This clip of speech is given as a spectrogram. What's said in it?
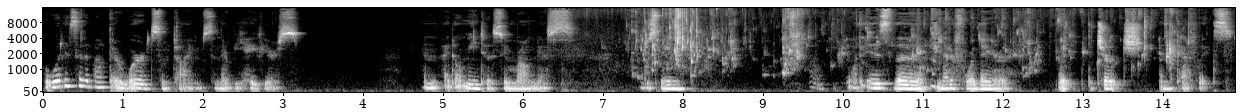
But what is it about their words sometimes and their behaviors? And I don't mean to assume wrongness. I just mean, what is the metaphor there with the church and the Catholics?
